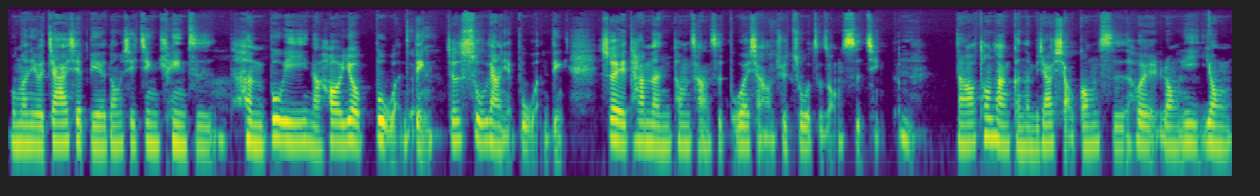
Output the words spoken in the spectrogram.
我们有加一些别的东西进去，品质很不一，然后又不稳定，就是数量也不稳定，所以他们通常是不会想要去做这种事情的。嗯，然后通常可能比较小公司会容易用。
